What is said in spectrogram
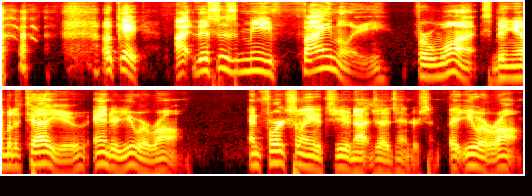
okay, I, this is me finally, for once, being able to tell you, Andrew, you were wrong. And fortunately, it's you, not Judge Henderson, but you were wrong.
